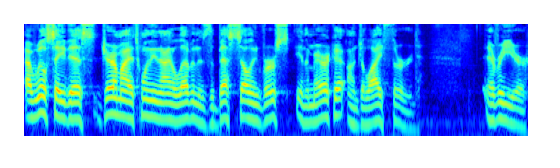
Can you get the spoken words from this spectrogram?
I will say this Jeremiah 29 11 is the best selling verse in America on July 3rd every year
